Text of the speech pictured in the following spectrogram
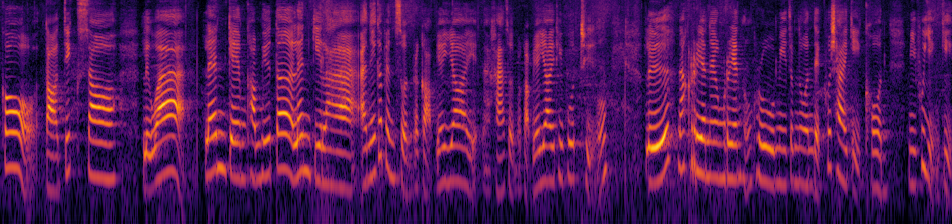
โก้ ต่อจิ๊กซอ หรือว่าเล่นเกมคอมพิวเตอร์ เล่นกีฬา อันนี้ก็เป็นส่วนประกอบย่อยๆนะคะ ส่วนประกอบย่อยๆ ที่พูดถึง หรือนักเรียนในโรงเรียนของครูมีจำนวนเด็กผู้ชายกี่คน มีผู้หญิงกี่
